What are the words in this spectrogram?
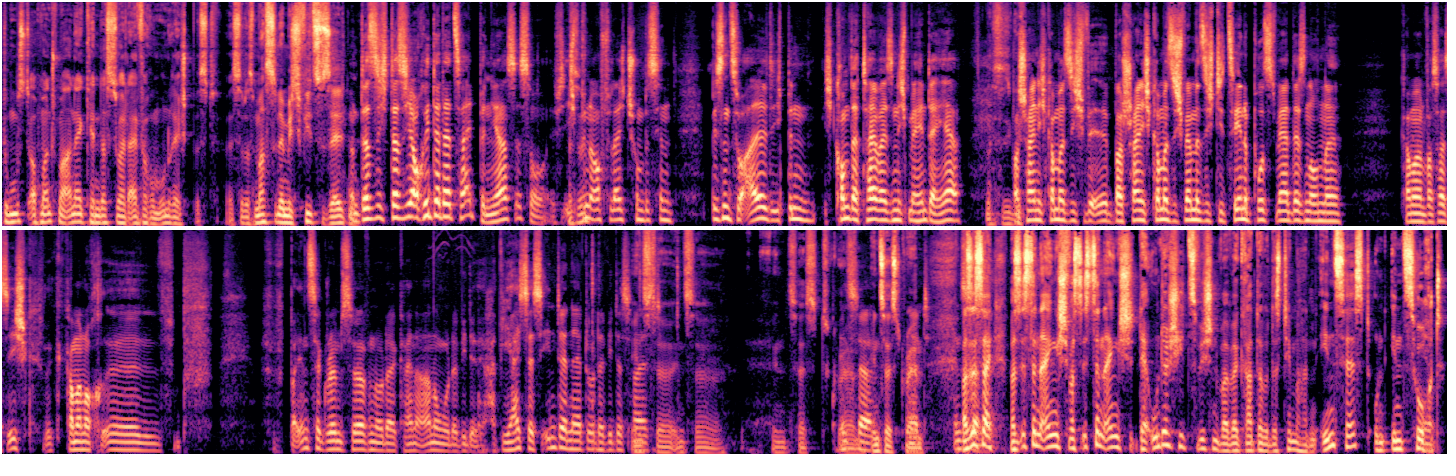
du musst auch manchmal anerkennen, dass du halt einfach im Unrecht bist. Weißt du, das machst du nämlich viel zu selten. Und dass ich, dass ich auch hinter der Zeit bin, ja, es ist so. Ich, ich bin auch vielleicht schon ein bisschen, bisschen zu alt. Ich bin, ich komme da teilweise nicht mehr hinterher. Wahrscheinlich kann man sich, äh, wahrscheinlich kann man sich, wenn man sich die Zähne putzt, währenddessen noch eine, kann man, was weiß ich, kann man noch äh, bei Instagram surfen oder keine Ahnung oder wie, wie heißt das Internet oder wie das heißt? Insta, Insta, Incestgram. Insta- Incestgram. Net. Was ist, was ist denn eigentlich, was ist denn eigentlich der Unterschied zwischen, weil wir gerade das Thema hatten, Inzest und Inzucht?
